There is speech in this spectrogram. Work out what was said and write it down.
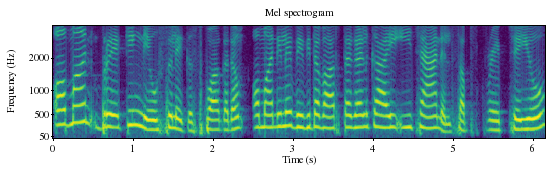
ഒമാൻ ബ്രേക്കിംഗ് ന്യൂസിലേക്ക് സ്വാഗതം. ഒമാനിലെ വിവിധ വാർത്തകൾക്കായി ഈ ചാനൽ സബ്സ്ക്രൈബ് ചെയ്യൂ.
